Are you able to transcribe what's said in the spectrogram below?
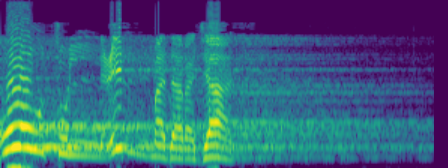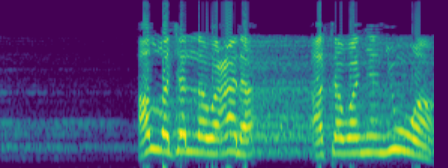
utul ilma darajat Allah jalla wa ala atawanyanyua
